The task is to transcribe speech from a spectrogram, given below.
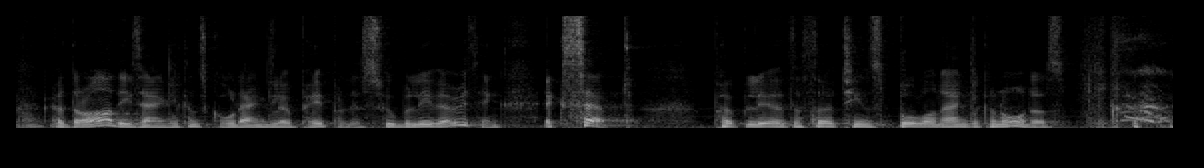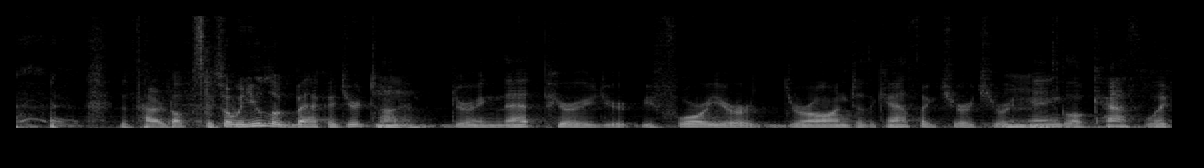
Okay. But there are these Anglicans called Anglo-Papalists who believe everything except Pope Leo XIII's bull on Anglican orders. paradoxical. So when you look back at your time mm. during that period, you're, before you're drawing to the Catholic Church, you're mm. Anglo-Catholic.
